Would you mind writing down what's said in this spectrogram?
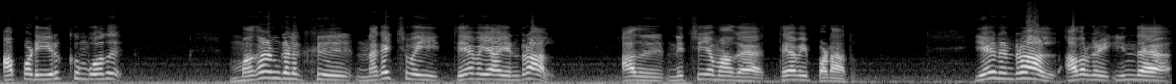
அப்படி இருக்கும்போது மகான்களுக்கு நகைச்சுவை தேவையா என்றால் அது நிச்சயமாக தேவைப்படாது. ஏனென்றால் அவர்கள் இந்த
